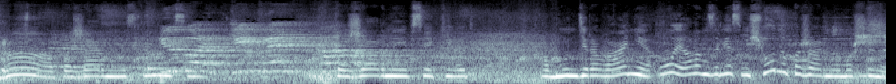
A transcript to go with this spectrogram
Ага, пожарные станции, пожарные всякие вот обмундирования. Ой, Алан залез в еще одну пожарную машину.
